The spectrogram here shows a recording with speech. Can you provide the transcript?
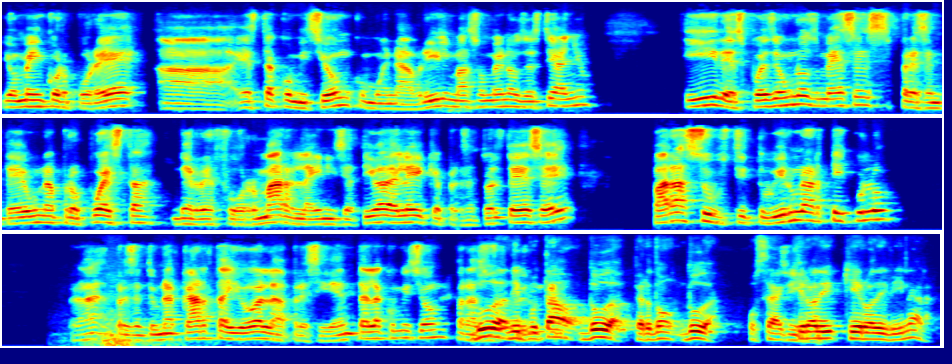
yo me incorporé a esta comisión como en abril más o menos de este año y después de unos meses presenté una propuesta de reformar la iniciativa de ley que presentó el TSE para sustituir un artículo. Presenté una carta yo a la presidenta de la comisión para... Duda, diputado, duda, perdón, duda. O sea, quiero, quiero adivinar.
